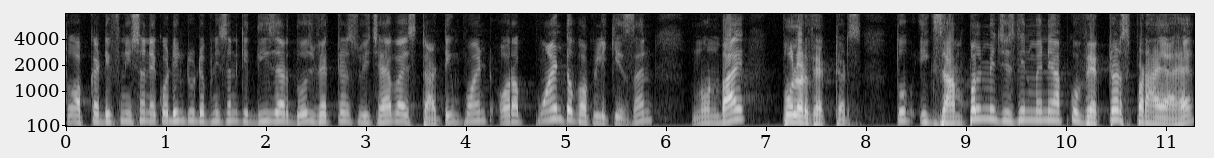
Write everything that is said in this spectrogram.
तो आपका डिफिनीशन अकॉर्डिंग टू डिफिनीशन की these are those vectors which a starting point और a point of application known by polar vectors तो एग्ज़ाम्पल में जिस दिन मैंने आपको वेक्टर्स पढ़ाया है,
